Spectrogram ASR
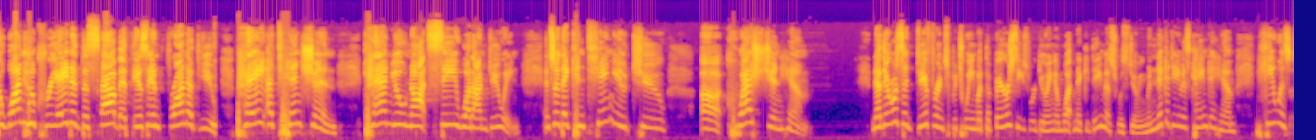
The one who created the Sabbath is in front of you. Pay attention. Can you not see what I'm doing? And so they continued to uh, question him. Now, there was a difference between what the Pharisees were doing and what Nicodemus was doing. When Nicodemus came to him, he was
